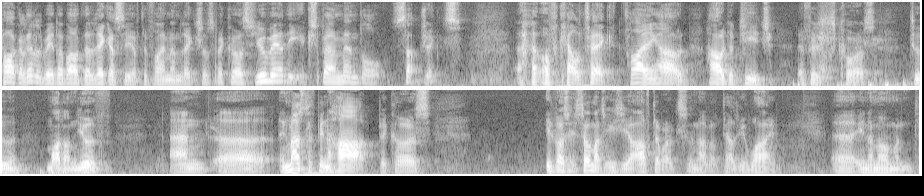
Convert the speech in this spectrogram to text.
talk a little bit about the legacy of the Feynman lectures because you were the experimental subjects of Caltech trying out how to teach a physics course to modern youth. And uh, it must have been hard because it was so much easier afterwards, and I will tell you why uh, in a moment.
